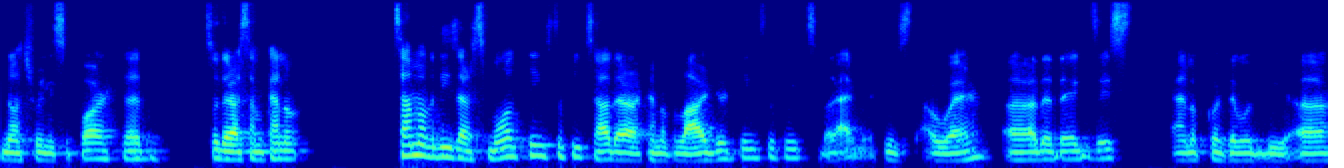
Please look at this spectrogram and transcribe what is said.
not really supported. So there are some kind of, some of these are small things to fix, other are kind of larger things to fix, but I'm at least aware uh, that they exist. And of course, there would be, uh,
